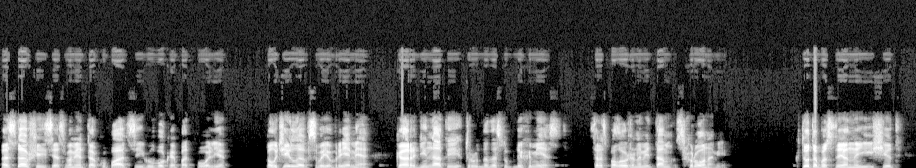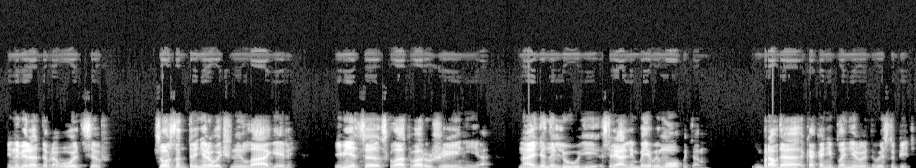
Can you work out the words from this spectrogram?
Оставшееся с момента оккупации глубокое подполье получила в свое время координаты труднодоступных мест с расположенными там схронами. Кто-то постоянно ищет и набирает добровольцев. Создан тренировочный лагерь. Имеется склад вооружения. Найдены люди с реальным боевым опытом. Правда, как они планируют выступить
